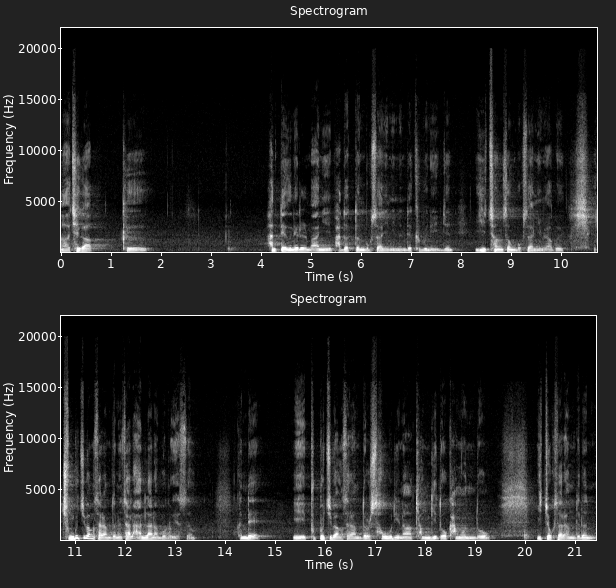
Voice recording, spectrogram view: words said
아, 제가 그 한때 은혜를 많이 받았던 목사님이 있는데 그분이 이제 이천성 목사님이라고 중부지방 사람들은 잘 알라나 모르겠어. 근데 이 북부지방 사람들 서울이나 경기도, 강원도 이쪽 사람들은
